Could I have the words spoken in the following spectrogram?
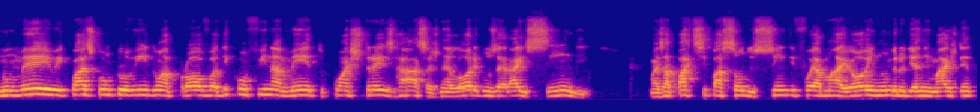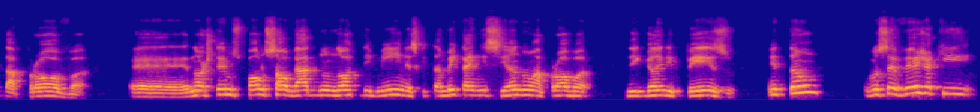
no meio e quase concluindo uma prova de confinamento com as três raças, né, Lore, Guzerá e Cindy. Mas a participação do Cindy foi a maior em número de animais dentro da prova. É, nós temos Paulo Salgado no norte de Minas, que também está iniciando uma prova de ganho de peso. Então, você veja que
